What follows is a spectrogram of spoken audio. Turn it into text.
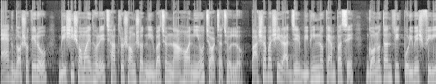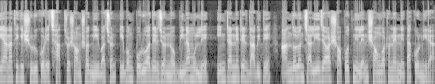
এক দশকেরও বেশি সময় ধরে ছাত্র সংসদ নির্বাচন না হওয়া নিয়েও চর্চা চলল। পাশাপাশি রাজ্যের বিভিন্ন ক্যাম্পাসে গণতান্ত্রিক পরিবেশ ফিরিয়ে আনা থেকে শুরু করে ছাত্র সংসদ নির্বাচন এবং পড়ুয়াদের জন্য বিনামূল্যে ইন্টারনেটের দাবিতে আন্দোলন চালিয়ে যাওয়ার শপথ নিলেন সংগঠনের নেতা কর্মীরা।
